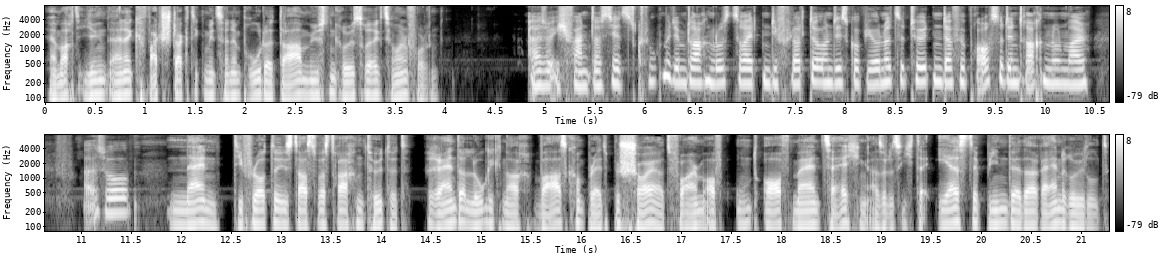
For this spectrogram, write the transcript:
Er macht irgendeine Quatschtaktik mit seinem Bruder. Da müssen größere Reaktionen folgen. Also ich fand das jetzt klug, mit dem Drachen loszureiten, die Flotte und die Skorpione zu töten. Dafür brauchst du den Drachen nun mal. Also Nein, die Flotte ist das, was Drachen tötet. Rein der Logik nach war es komplett bescheuert, vor allem auf und auf mein Zeichen, also dass ich der Erste bin, der da reinrödelt,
